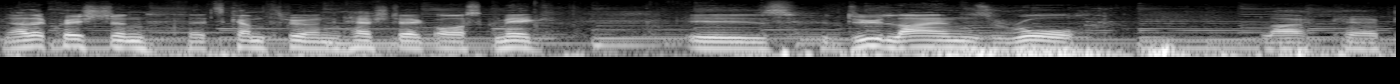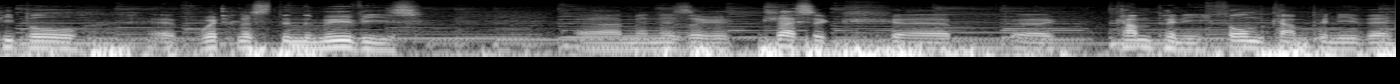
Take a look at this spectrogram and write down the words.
Another question that's come through on hashtag Ask Meg is do lions roar like uh, people have witnessed in the movies? Um, and there's a classic uh, uh, company, film company, that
